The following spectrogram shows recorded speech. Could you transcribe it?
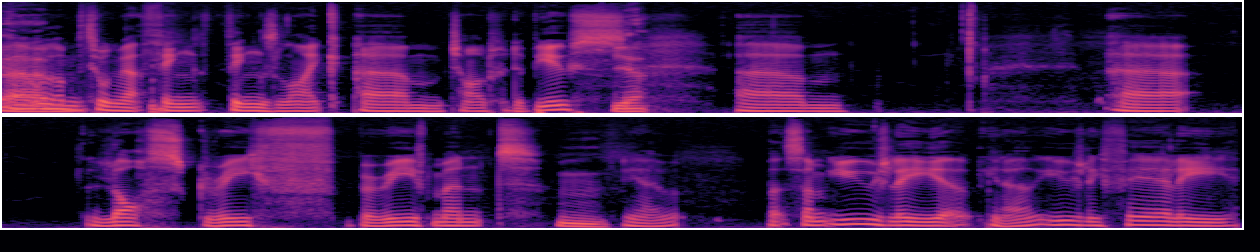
Yeah, well, I'm Um, talking about things things like um, childhood abuse, yeah. um, uh, loss, grief, bereavement. Mm. You know, but some usually, uh, you know, usually fairly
